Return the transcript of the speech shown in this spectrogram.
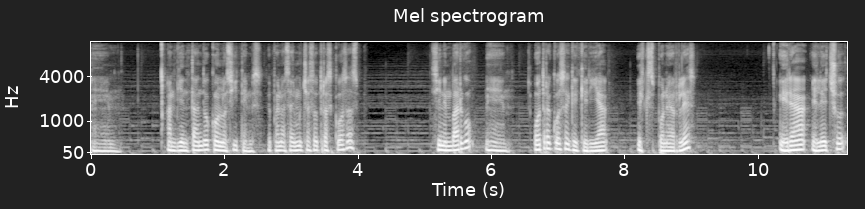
em, ambientando con los ítems. Se pueden hacer muchas otras cosas. Sin embargo, em, otra cosa que quería exponerles era el hecho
